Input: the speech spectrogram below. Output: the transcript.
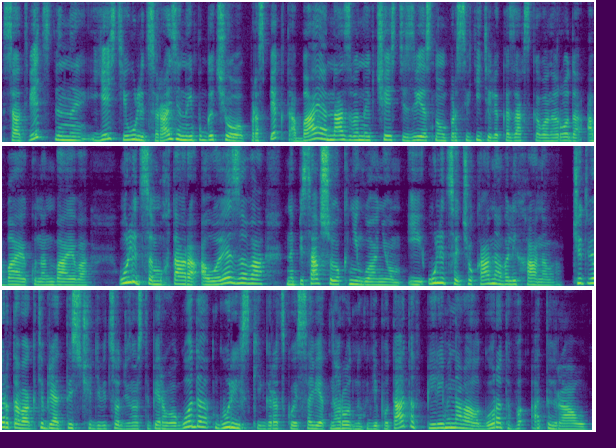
Соответственно, есть и улицы Разина и Пугачева, проспект Абая, названный в честь известного просветителя казахского народа Абая Кунанбаева – улица Мухтара Ауэзова, написавшего книгу о нем, и улица Чокана Валиханова. 4 октября 1991 года Гурьевский городской совет народных депутатов переименовал город в Атырау.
